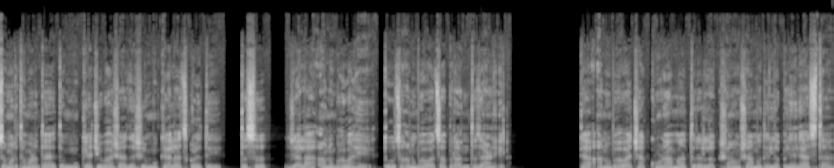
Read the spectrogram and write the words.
समर्थ म्हणतायत मुक्याची भाषा जशी मुक्यालाच कळते तसं ज्याला अनुभव आहे तोच अनुभवाचा प्रांत जाणेल. त्या अनुभवाच्या खुणा मात्र लक्षांशामध्ये लपलेल्या असतात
